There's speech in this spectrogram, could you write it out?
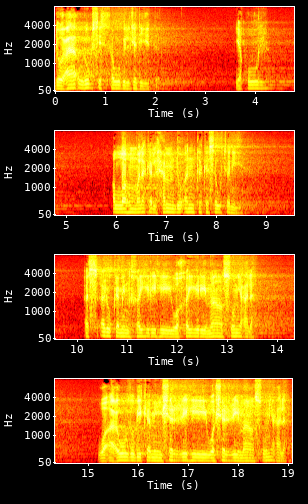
دعاء لبس الثوب الجديد. يقول اللهم لك الحمد أنت كسوتني. أسألك من خيره وخير ما صنع له. وأعوذ بك من شره وشر ما صنع له.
